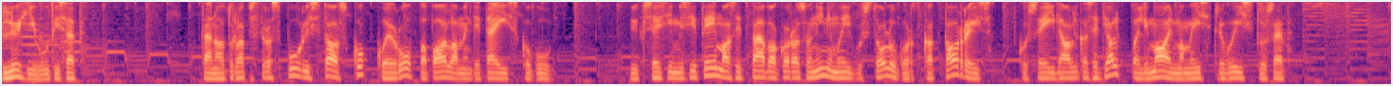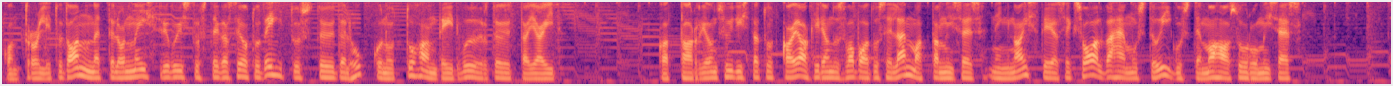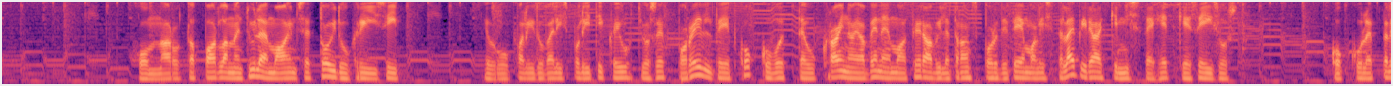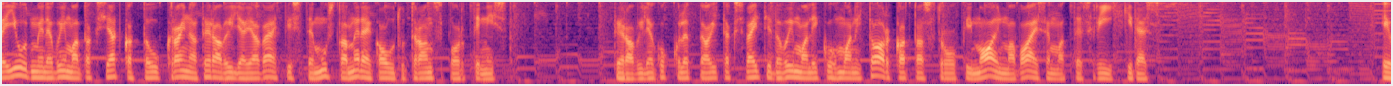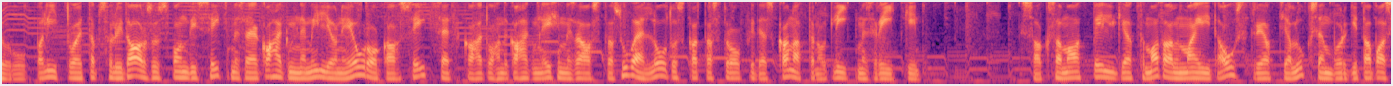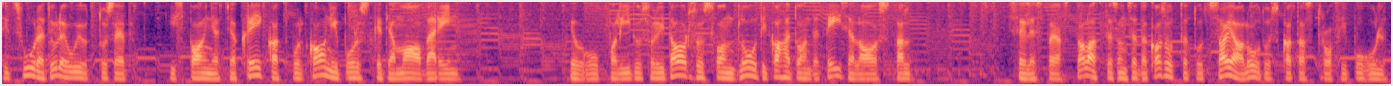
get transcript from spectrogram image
lühiuudised. täna tuleb Strasbourgis taas kokku Euroopa Parlamendi täiskogu. üks esimesi teemasid päevakorras on inimõiguste olukord Kataris, kus eile algasid jalgpalli maailmameistrivõistlused. kontrollitud andmetel on meistrivõistlustega seotud ehitustöödel hukkunud tuhandeid võõrtöötajaid Katari on süüdistatud ka ajakirjandusvabaduse lämmatamises ning naiste ja seksuaalvähemuste õiguste mahasurumises homme arutab parlament ülemaailmset toidukriisi. Euroopa Liidu välispoliitika juht Josep Borrell teeb kokkuvõtte Ukraina ja Venemaa teraviljatranspordi teemaliste läbirääkimiste hetkeseisust. kokkuleppele jõudmine võimaldaks jätkata Ukraina teravilja ja väetiste Musta mere kaudu transportimist. teravilja kokkulepe aitaks vältida võimalikku humanitaarkatastroofi maailma vaesemates riikides Euroopa Liit toetab Solidaarsusfondist seitsmesaja kahekümne miljoni euroga seitset kahe tuhande kahekümne esimese aasta suvel looduskatastroofides kannatanud liikmesriiki. Saksamaad, Belgiat, Madalmaid, Austriat ja Luksemburgi tabasid suured üleujutused, Hispaaniat ja Kreekat vulkaanipursked ja maavärin. Euroopa Liidu Solidaarsusfond loodi kahe tuhande teisel aastal. sellest ajast alates on seda kasutatud saja looduskatastroofi puhul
